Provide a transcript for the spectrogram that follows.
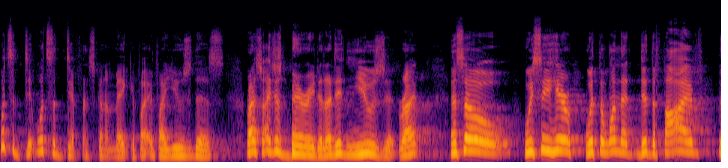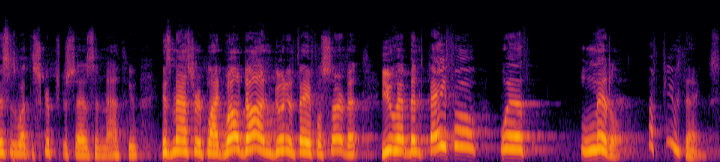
What's, the, what's the difference going to make if I, if I use this? Right? So I just buried it. I didn't use it, right? And so we see here with the one that did the five, this is what the scripture says in Matthew. His master replied, Well done, good and faithful servant. You have been faithful with little, a few things.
